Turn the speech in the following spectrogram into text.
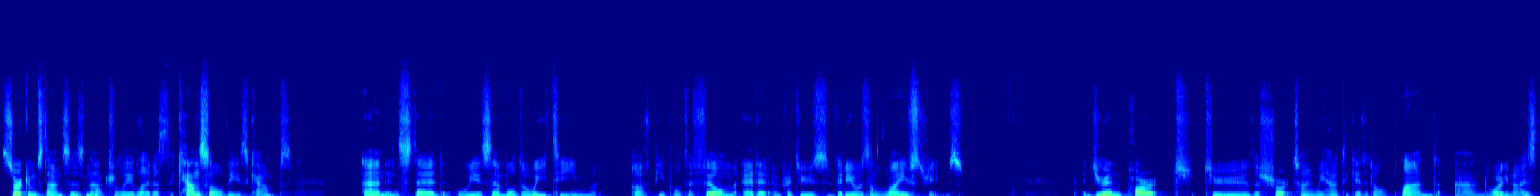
Circumstances naturally led us to cancel these camps, and instead we assembled a wee team of people to film, edit, and produce videos and live streams. Due in part to the short time we had to get it all planned and organised,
